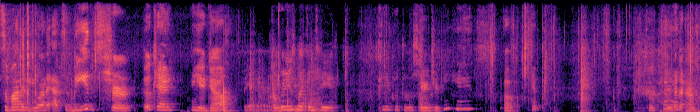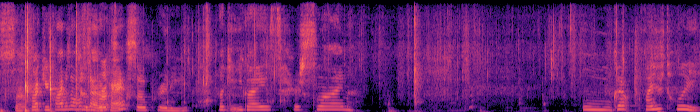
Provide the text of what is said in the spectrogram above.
Savannah, you want to add some beads? Sure. Okay. Here you go. There. I'm gonna use my container. Can you put those Here's your beads. Oh, yep. Go ahead. We're gonna add some. Brooke, your slime is almost done, Brooke okay? looks so pretty. Look at you guys. Her slime. Ooh, can I find your toy?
